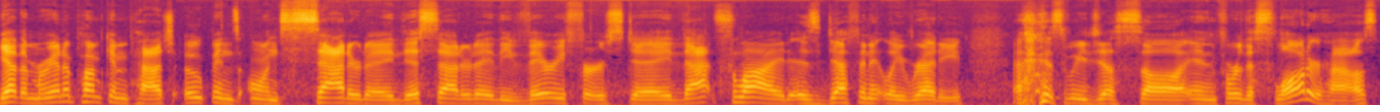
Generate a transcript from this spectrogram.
Yeah, the Marana Pumpkin Patch opens on Saturday, this Saturday, the very first day. That slide is definitely ready, as we just saw. And for the slaughterhouse,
